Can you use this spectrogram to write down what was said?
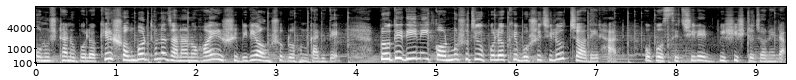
অনুষ্ঠান উপলক্ষে সংবর্ধনা জানানো হয় এই শিবিরে অংশগ্রহণকারীদের। প্রতিদিন এই কর্মসূচি উপলক্ষে বসেছিল চাঁদের হাট। উপস্থিত ছিলেন বিশিষ্টজনেরা।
